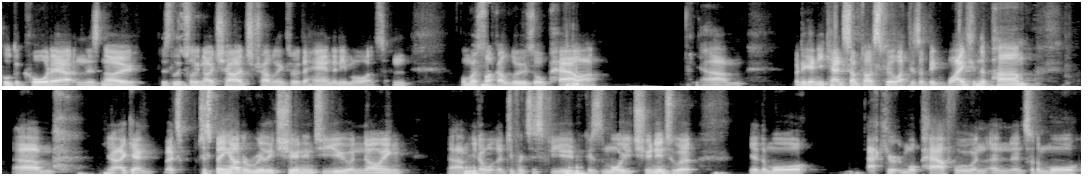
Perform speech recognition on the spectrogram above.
pulled the cord out, and there's no there's literally no charge traveling through the hand anymore. It's and almost like I lose all power. Um, but again, you can sometimes feel like there's a big weight in the palm um, you know, again, that's just being able to really tune into you and knowing, um, you know, what the difference is for you. Because the more you tune into it, yeah, the more accurate and more powerful and, and, and sort of more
